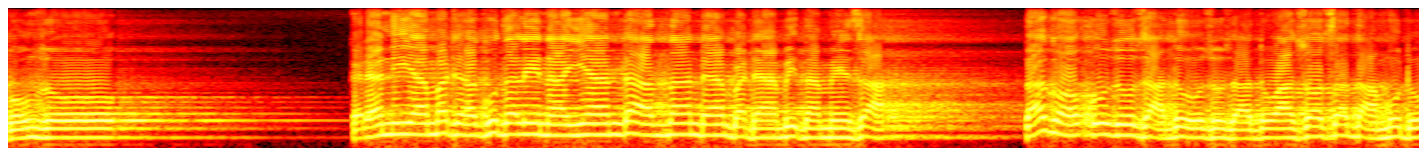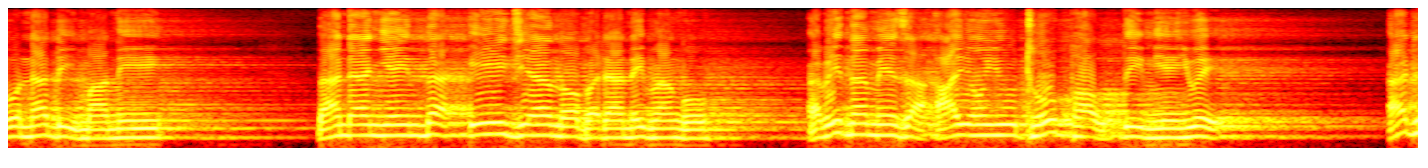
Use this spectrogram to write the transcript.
ကုန်စို့ကရဏီယမထကုသလေနာယန္တသန္တံပဒံပိတမေသသကောဥဇုဇတုဥဇုဇတုအာသောသတ္တမုဒ္ဒနတ္တိမာနိ တန္တငြိမ်သက်အေးချမ်းသောဗဒံနိဗ္ဗာန်ကိုအဘိဓမ္မေသအာယုံယူထိုးဖောက်သိမြင်၍အထ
